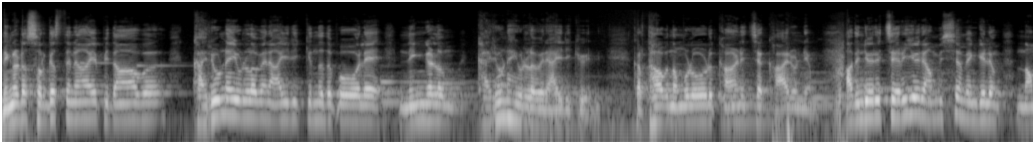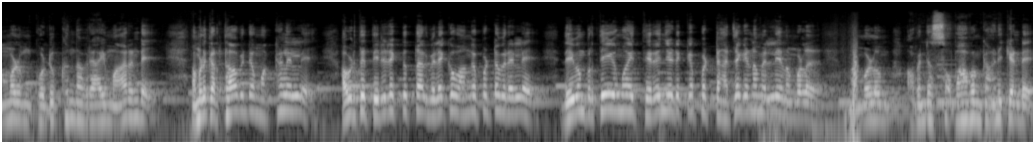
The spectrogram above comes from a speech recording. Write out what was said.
നിങ്ങളുടെ സ്വർഗസ്ഥനായ പിതാവ് കരുണയുള്ളവനായിരിക്കുന്നത് പോലെ നിങ്ങളും കരുണയുള്ളവരായിരിക്കുവിൻ. കർത്താവ് നമ്മളോട് കാണിച്ച കാരുണ്യം. അതിന്റെ ഒരു ചെറിയൊരു അംശമെങ്കിലും നമ്മളും കൊടുക്കുന്നവരായി മാറണ്ടേ. നമ്മൾ കർത്താവിന്റെ മക്കളല്ലേ? അവിടുത്തെ തിരുരക്തത്താൽ വിലക്ക് വാങ്ങപ്പെട്ടവരല്ലേ? ദൈവം പ്രത്യേകമായി തിരഞ്ഞെടുക്കപ്പെട്ട അജഗണമല്ലേ നമ്മൾ നമ്മളും അവന്റെ സ്വഭാവം കാണിക്കണ്ടേ.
